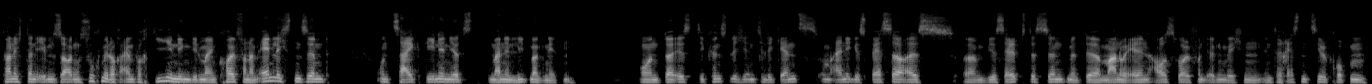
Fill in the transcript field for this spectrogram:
kann ich dann eben sagen, such mir doch einfach diejenigen, die meinen Käufern am ähnlichsten sind und zeige denen jetzt meinen Leadmagneten. Und da ist die künstliche Intelligenz um einiges besser, als ähm, wir selbst es sind mit der manuellen Auswahl von irgendwelchen Interessenzielgruppen.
